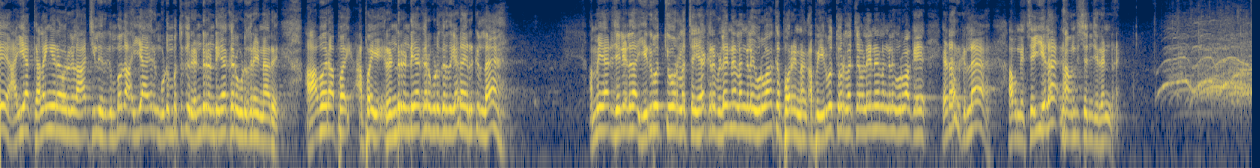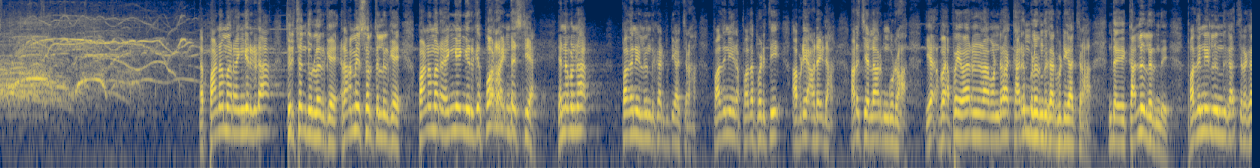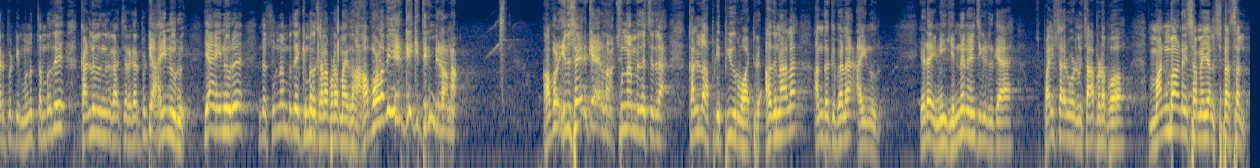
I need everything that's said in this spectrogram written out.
ஏ ஐயா கலைஞர் அவர்கள் ஆட்சியில் இருக்கும்போது ஐயாயிரம் குடும்பத்துக்கு ரெண்டு ரெண்டு ஏக்கர் கொடுக்குறேன்னாரு. அவர் அப்போ அப்போ ரெண்டு ரெண்டு ஏக்கர் கொடுக்கறதுக்கு இடம் இருக்குல்ல? அம்மையார் ஜெயலலிதா இருபத்தி ஒரு லட்சம் ஏக்கர் விளைநிலங்களை உருவாக்க போறேன் அப்போ இருபத்தோரு லட்சம் விளைநிலங்களை உருவாக்க இடம் இருக்குல்ல? அவங்க செய்யலை நான் வந்து செஞ்சிடறேன்றேன் பணமரம் எங்கே இருக்குடா? திருச்செந்தூரில் இருக்கு ராமேஸ்வரத்தில் இருக்கு. பனைமரம் எங்கெங்கே எங்க இருக்கு? போடுறா இண்டஸ்ட்ரியா என்ன பண்ணா? பதினேழுலேருந்து கருப்பட்டி வச்சுறா பதினீரை பதப்படுத்தி அப்படியே அடைடா. அடைச்சி எல்லாருக்கும் கூடா அப்போ வேறு என்னடா பண்ணுறா கரும்புலேருந்து கருப்பட்டி காய்ச்சறா. இந்த கல்லுலேருந்து. பதினேழுலேருந்து காய்ச்சற கருப்பட்டி முந்நூற்றம்பது கல்லுலேருந்து காய்ச்சற கருப்பட்டி ஐநூறு. ஏன் ஐநூறு? இந்த சுண்ணம்பு தைக்கும் போது கலப்படமாக இருந்தான். அவ்வளவு இயற்கைக்கு திரும்பிடானா அவ்வளோ இது செயற்கையாக தான். சுண்ணாம்பு தைச்சதுல கல் அப்படி பியூர் வாட்டர் அதனால அந்தக்கு விலை ஐநூறு. எடா நீ என்ன நினச்சிக்கிட்டு இருக்க? ஃபைவ் ஸ்டார் ஹோட்டலில் சாப்பிடப்போ மண்பானை சமையல் ஸ்பெஷல்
